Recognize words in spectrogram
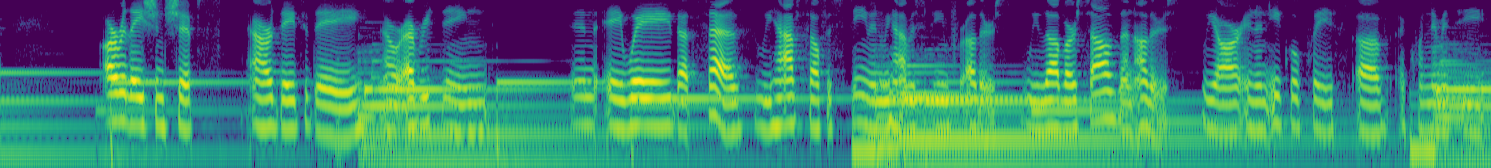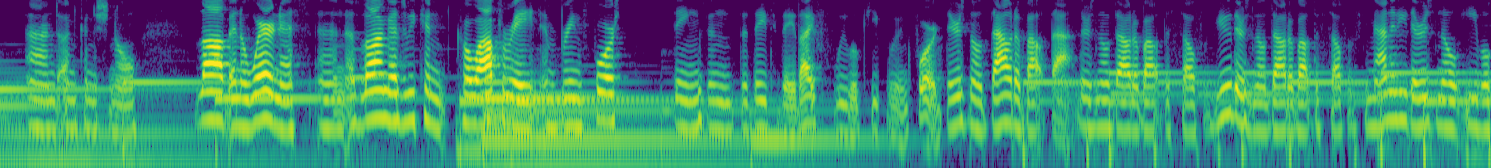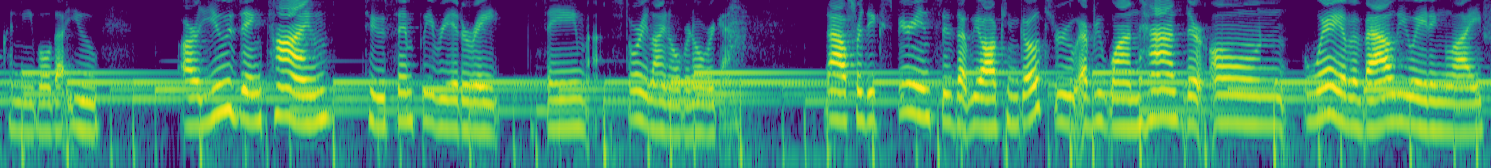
our relationships, our day to day, our everything in a way that says we have self esteem and we have esteem for others. We love ourselves and others. We are in an equal place of equanimity and unconditional love and awareness. And as long as we can cooperate and bring forth things in the day to day life, we will keep moving forward. There's no doubt about that. There's no doubt about the self of you. There's no doubt about the self of humanity. There is no Evel Knievel that you are using time to simply reiterate the same storyline over and over again. Now, for the experiences that we all can go through, everyone has their own way of evaluating life.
